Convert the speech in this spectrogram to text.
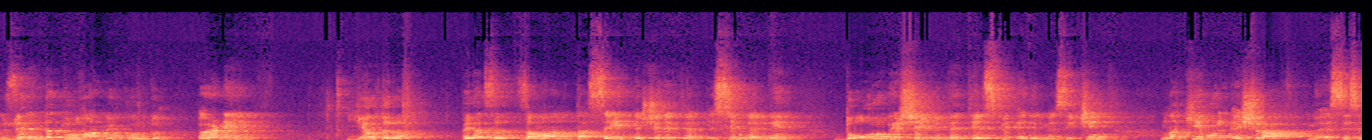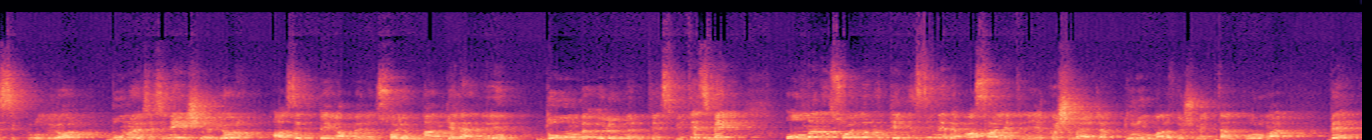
üzerinde durulan bir konudur. Örneğin Yıldırım Beyazıt zamanında Seyit ve Şeriflerin isimlerinin doğru bir şekilde tespit edilmesi için Nakibul Eşraf müessesesi kuruluyor. Bu müessese ne işe yarıyor? Hz. Peygamber'in soyundan gelenlerin doğum ve ölümlerini tespit etmek, onların soylarının temizliğine ve asaletine yakışmayacak durumlara düşmekten korumak ve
